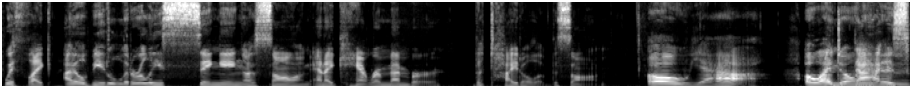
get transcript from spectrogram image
with like I'll be literally singing a song and I can't remember the title of the song. Oh yeah. Oh, I And don't that even is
